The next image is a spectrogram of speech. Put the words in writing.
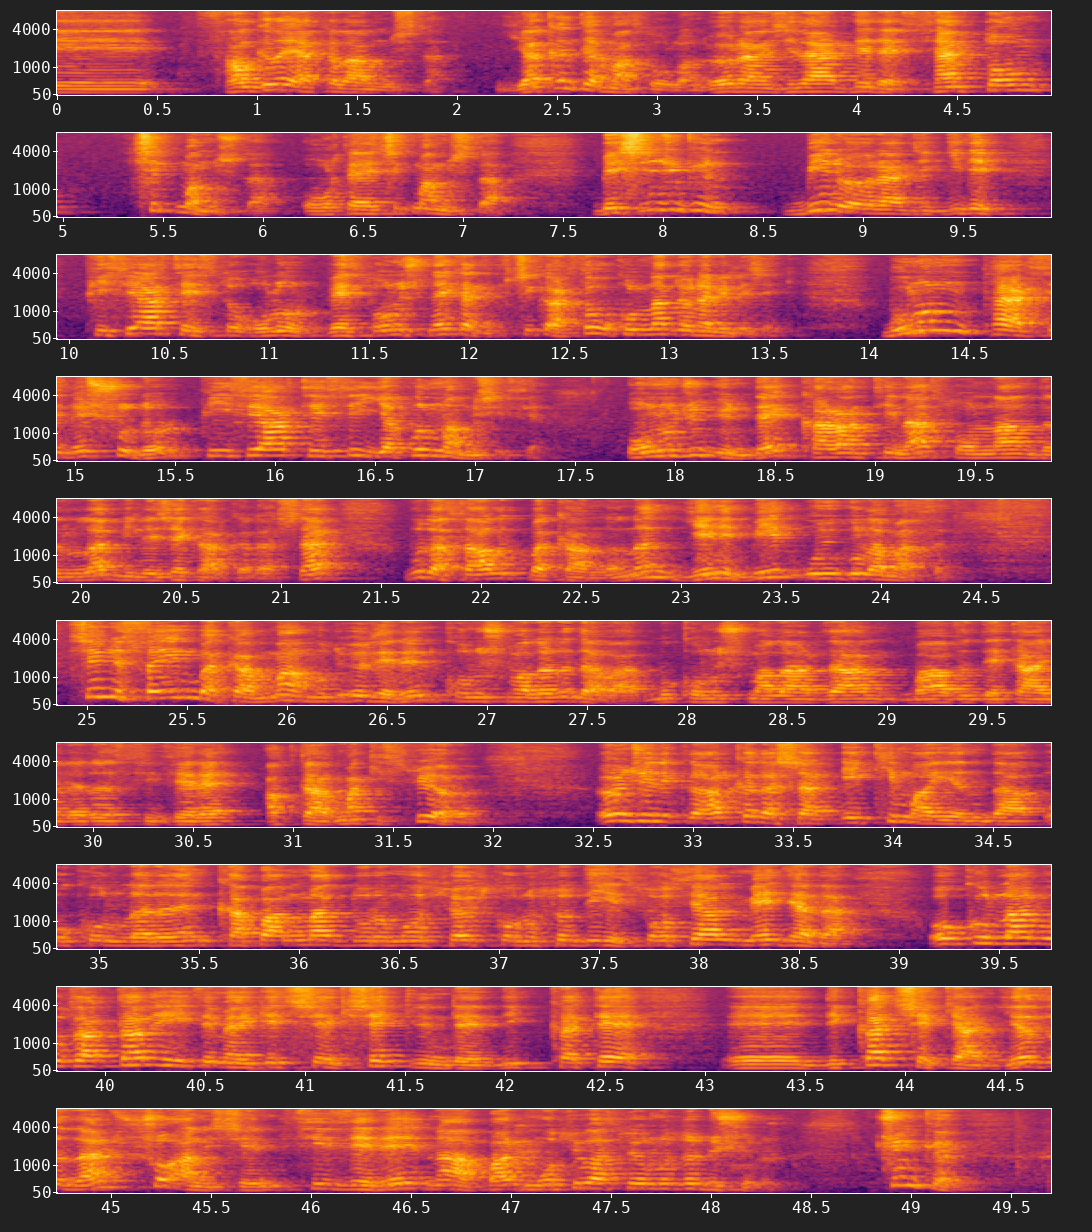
salgına yakalanmış da yakın temaslı olan öğrencilerde de semptom çıkmamış da, ortaya çıkmamış da, 5. gün bir öğrenci gidip PCR testi olur ve sonuç negatif çıkarsa okuluna dönebilecek. Bunun tersi de şudur, PCR testi yapılmamış ise 10. günde karantina sonlandırılabilecek arkadaşlar. Bu da Sağlık Bakanlığı'nın yeni bir uygulaması. Şimdi Sayın Bakan Mahmut Özer'in konuşmaları da var. Bu konuşmalardan bazı detayları sizlere aktarmak istiyorum. Öncelikle arkadaşlar Ekim ayında okulların kapanma durumu söz konusu değil. Sosyal medyada okullar uzaktan eğitime geçecek şeklinde dikkate e, dikkat çeken yazılar şu an için sizleri ne yapar? Motivasyonunuzu düşürür. Çünkü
